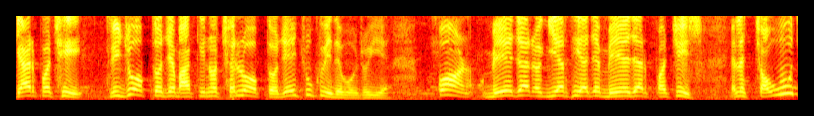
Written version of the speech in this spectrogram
ત્યાર પછી ત્રીજો હપ્તો જે બાકીનો છેલ્લો હપ્તો છે એ ચૂકવી દેવો જોઈએ. પણ બે હજાર અગિયારથી આજે બે હજાર પચીસ એટલે ચૌદ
